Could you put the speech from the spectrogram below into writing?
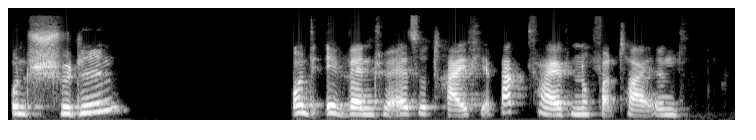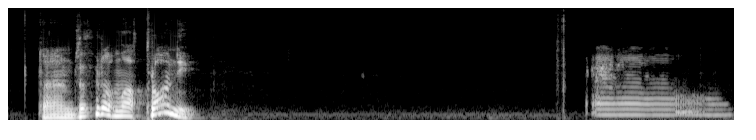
und schütteln und eventuell so drei, vier Backpfeifen noch verteilen. Dann würfeln wir doch mal auf Blondie. Mm.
